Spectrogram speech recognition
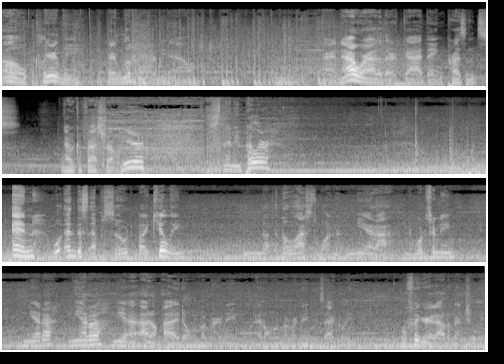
Oh, clearly they're looking for me now. Alright, now we're out of their goddamn presence. Now we can fast travel here. Standing pillar. And we'll end this episode by killing the last one, Niera. What is her name? Niera? Niera? Niera? I don't. I don't remember her name. I don't remember her name exactly. We'll figure it out eventually.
